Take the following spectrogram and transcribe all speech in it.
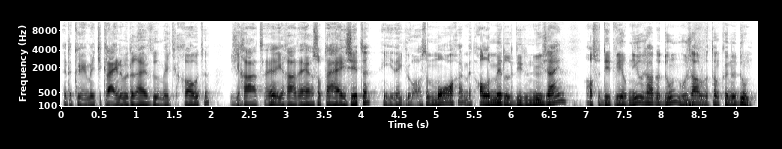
En dat kun je met je kleine bedrijf doen, met je grote. Dus je gaat, hè, je gaat ergens op de hei zitten en je denkt, joh, als er morgen met alle middelen die er nu zijn, als we dit weer opnieuw zouden doen, hoe zouden we het dan kunnen doen?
